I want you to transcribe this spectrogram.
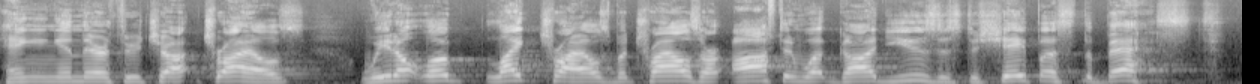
hanging in there through trials, we don't look like trials, but trials are often what God uses to shape us the best.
